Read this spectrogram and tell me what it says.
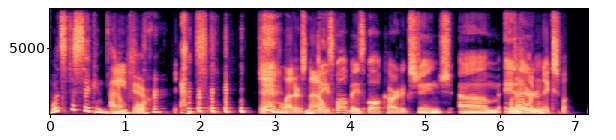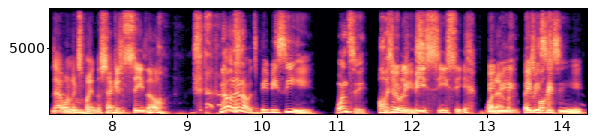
What's the second I B don't for? adding letters now. baseball, baseball card exchange. Um, and well, that wouldn't explain. That wouldn't explain the second C though. no, no, no. It's BBCE. One C. Oh, I thought it was BCC. Whatever. BB, BBCCE.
